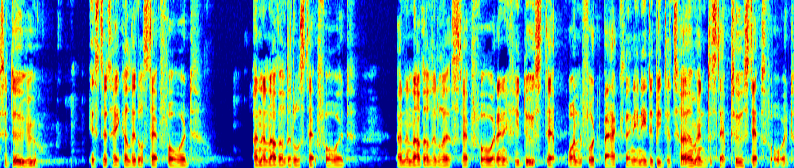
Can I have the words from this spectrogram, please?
to do is to take a little step forward and another little step forward and another little step forward. And if you do step one foot back, then you need to be determined to step two steps forward.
